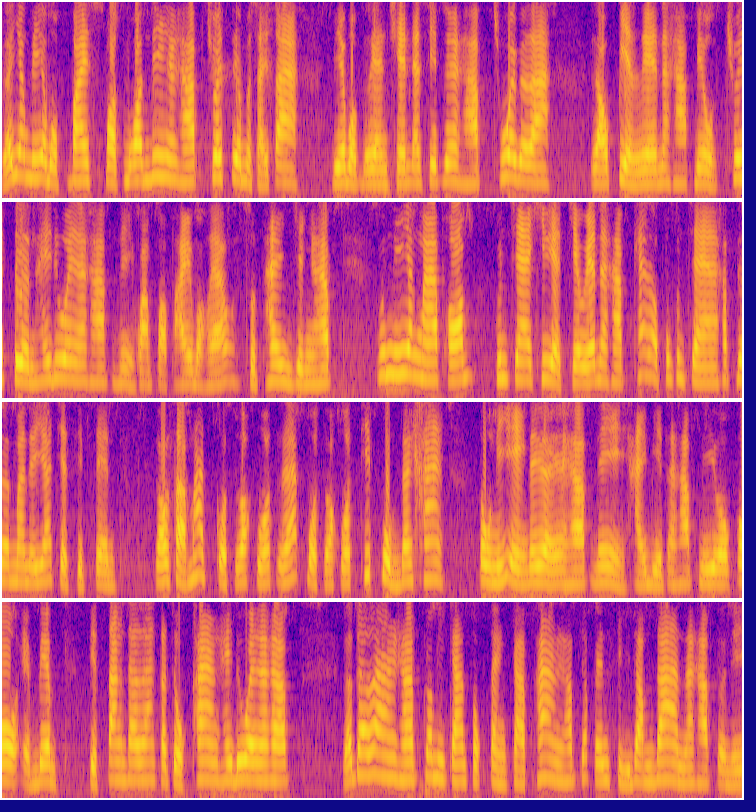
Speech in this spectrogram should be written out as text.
แล้วยังมีระบบ By Spot Warning นะครับช่วยเตือนบนสายตามีระบบ Lane Change Assist ด้วยครับช่วยเวลา เราเปลี่ยนเลนนะครับมีระบบช่วยเตือนให้ด้วยนะครับนี่ความปลอดภัยบอกแล้วสุดให้จริงๆนะครับรุ่นนี้ยังมาพร้อมกุญแจ q ีเอทเคเวสนะครับแค่เราพกกุญแจครับเดินมาในระยะ 70 เซนเราสามารถกดล็อกรถและปลดล็อกรถที่ปุ่มด้านข้าง ตรงนี้เองได้เลยนะครับนี่ไฮบริดนะครับมีโลโก้เอมเบมติดตั้งด้านล่างกระจกข้างให้ด้วยนะครับแล้วด้านล่างครับก็มีการตกแต่งกราบข้างนะครับจะเป็นสีดำด้านนะครับ ตัวนี้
